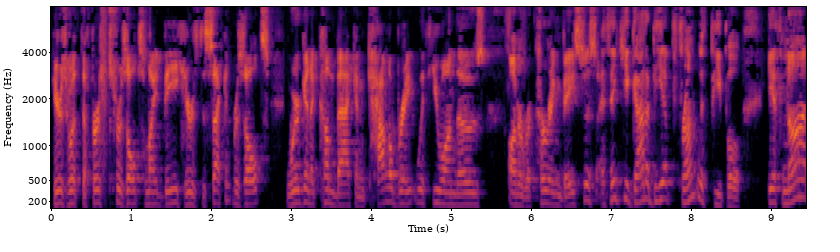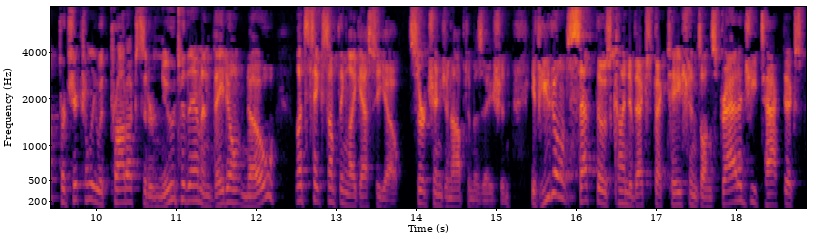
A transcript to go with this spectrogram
Here's what the first results might be. Here's the second results. We're going to come back and calibrate with you on those on a recurring basis. I think you got to be upfront with people. If not, particularly with products that are new to them and they don't know, let's take something like SEO, search engine optimization. If you don't set those kind of expectations on strategy, tactics,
